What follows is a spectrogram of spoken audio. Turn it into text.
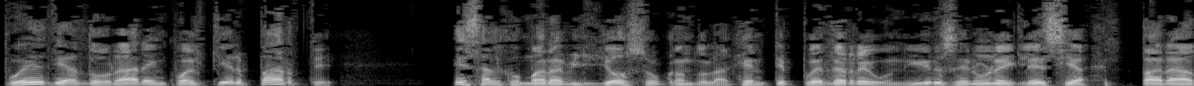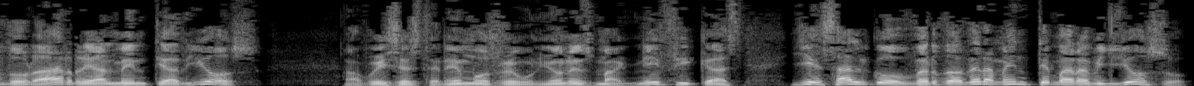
puede adorar en cualquier parte. Es algo maravilloso cuando la gente puede reunirse en una iglesia para adorar realmente a Dios. A veces tenemos reuniones magníficas y es algo verdaderamente maravilloso.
